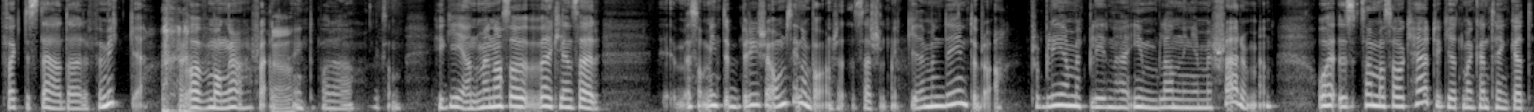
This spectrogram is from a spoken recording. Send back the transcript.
faktiskt städar för mycket. av många skäl. Ja. Inte bara liksom, hygien. Men alltså verkligen så här. Som inte bryr sig om sina barn särskilt mycket. Men det är inte bra. Problemet blir den här inblandningen med skärmen. Och samma sak här tycker jag att man kan tänka att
